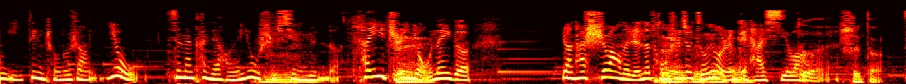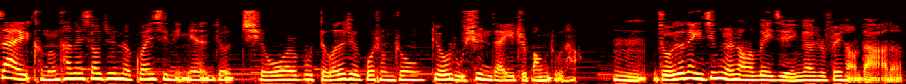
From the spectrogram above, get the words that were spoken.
萧红一定程度上又现在看起来好像又是幸运的，他一直有那个让他失望的人的同时，就总有人给他希望。对，是的，在可能他跟肖军的关系里面，就求而不得的这个过程中，就有鲁迅在一直帮助他。嗯，我觉得那个精神上的慰藉应该是非常大的。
